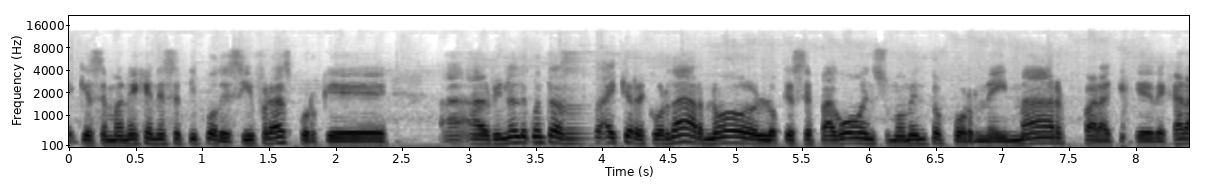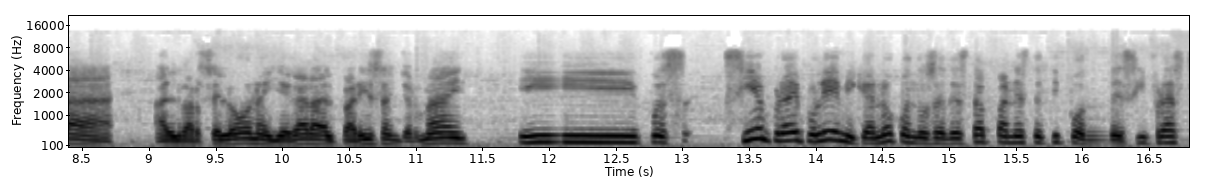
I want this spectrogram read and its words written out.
eh, que se manejen ese tipo de cifras, porque al final de cuentas hay que recordar, ¿no? Lo que se pagó en su momento por Neymar para que dejara al Barcelona y llegara al Paris Saint Germain. Y pues siempre hay polémica, ¿no? Cuando se destapan este tipo de cifras.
